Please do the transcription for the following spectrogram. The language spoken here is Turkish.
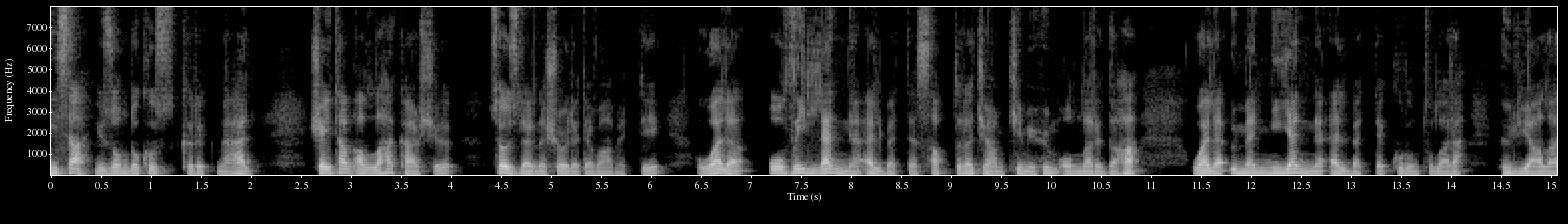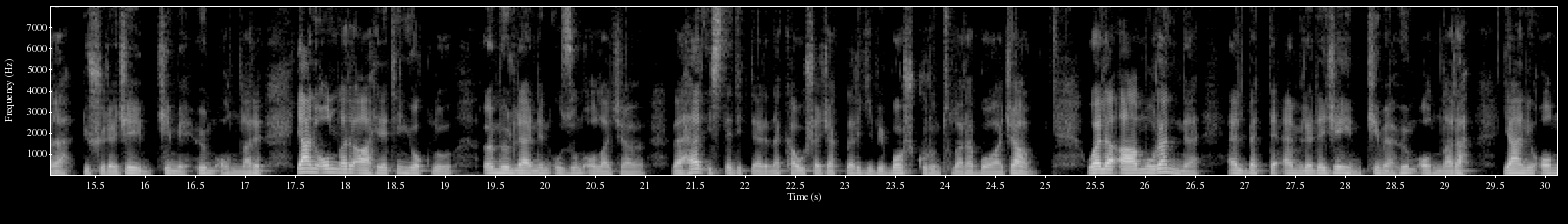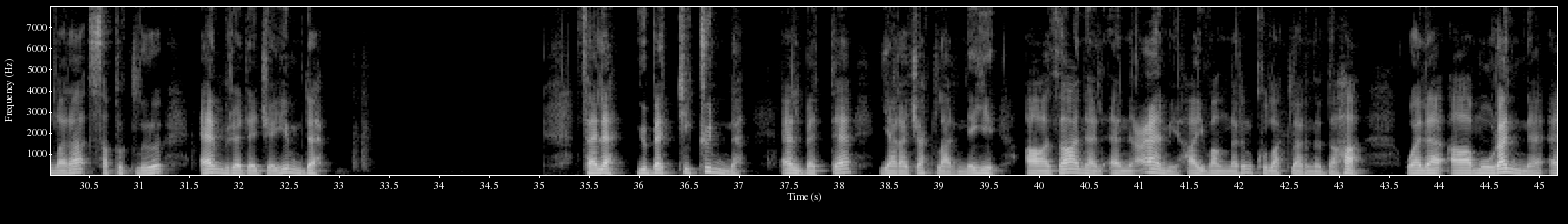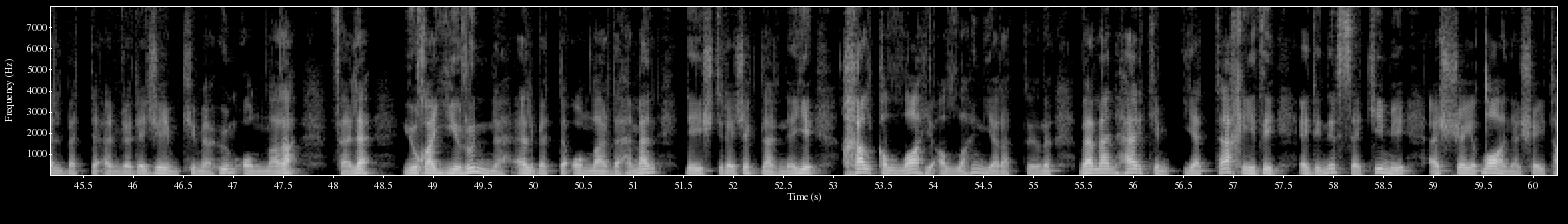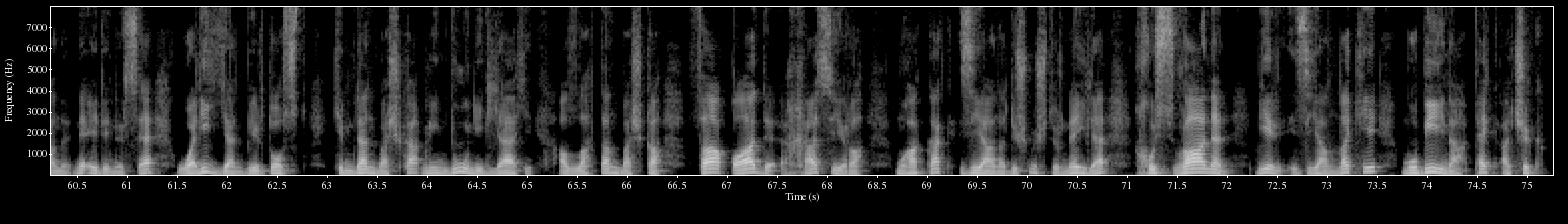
Nisa 119 kırık meal. Şeytan Allah'a karşı sözlerine şöyle devam etti. Ve uzillenne elbette saptıracağım kimi hüm onları daha. Ve la ümenniyenne elbette kuruntulara, hülyalara düşüreceğim kimi hüm onları. Yani onları ahiretin yokluğu, ömürlerinin uzun olacağı ve her istediklerine kavuşacakları gibi boş kuruntulara boğacağım. Ve la amurenne elbette emredeceğim kime hüm onlara. Yani onlara sapıklığı emredeceğim de. Fele yübettikünne elbette yaracaklar neyi? Azanel en'ami hayvanların kulaklarını daha. Ve la amurenne elbette emredeceğim kime hüm onlara. Fele yugayyirunne elbette onlar da hemen değiştirecekler neyi? Halkallahi Allah'ın yarattığını ve men her kim yettehizi edinirse kimi eşşeytane şeytanı ne edinirse veliyen bir dost kimden başka? Min dunillahi. Allah'tan başka. Faqad hasira muhakkak ziyana düşmüştür. Neyle? Husranen. Bir ziyanla ki mubina pek açık.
